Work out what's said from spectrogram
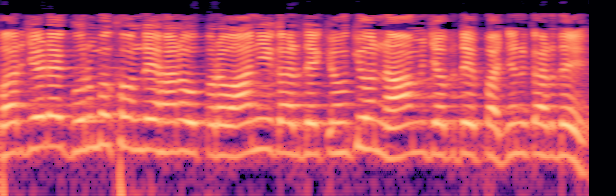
ਪਰ ਜਿਹੜੇ ਗੁਰਮੁਖ ਹੁੰਦੇ ਹਨ, ਉਹ ਪ੍ਰਵਾਹ ਨਹੀਂ ਕਰਦੇ, ਕਿਉਂਕਿ ਉਹ ਨਾਮ ਜਪਦੇ, ਭਜਨ ਕਰਦੇ,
